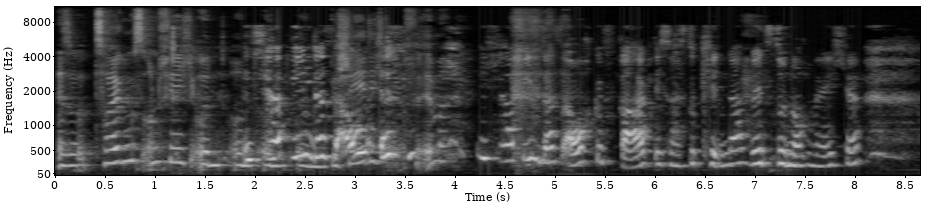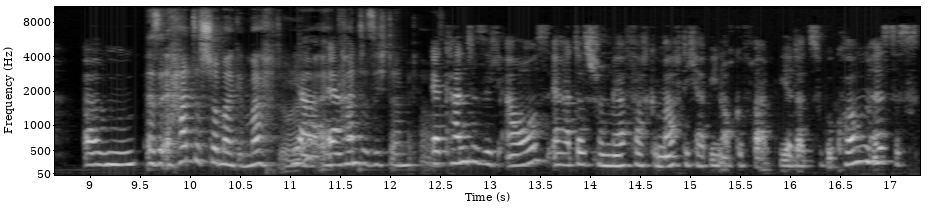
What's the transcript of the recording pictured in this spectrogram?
also zeugungsunfähig und, und, Ich und, ihn und das auch- beschädigt für immer? Ich habe ihm das auch gefragt. Ich so, hast du Kinder? Willst du noch welche? Ähm, Also er hat es schon mal gemacht, oder? Ja, er, er kannte sich damit aus. Er kannte sich aus, er hat das schon mehrfach gemacht. Ich habe ihn auch gefragt, wie er dazu gekommen ist. Das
